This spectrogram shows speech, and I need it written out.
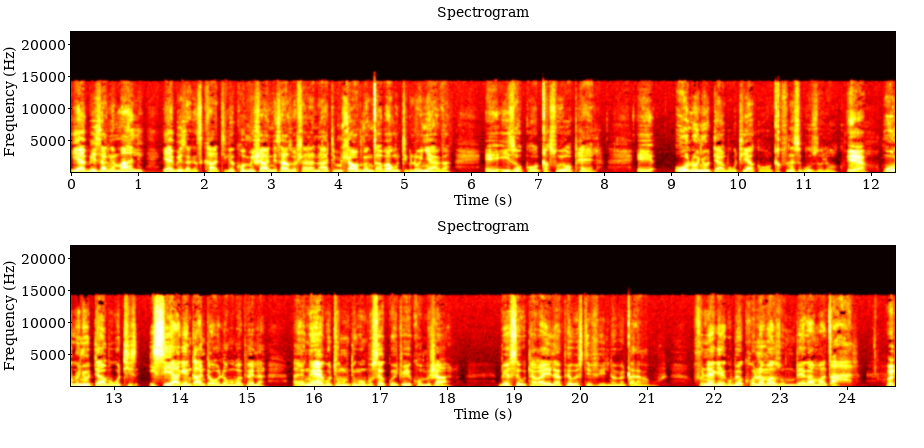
iyabiza ngemali iyabiza ngesikhathi. Le commission isazohlala nathi mhlawumbe ngicabanga ukuthi kulonyaka eh izogoqa suyophela. Eh olunye udaba ukuthi iyagoqa kufanele sikuzwe lokho. Yeah. ngolunye udaba ukuthi isiya ke enkantolo ngoba phela eh, ngeke ukuthi umuntu ngoba usegwetshwe ikhomishana bese uthakaye lapha eWestville noma eqala kabusha. Funeke kube khona abazombeka amacala We.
